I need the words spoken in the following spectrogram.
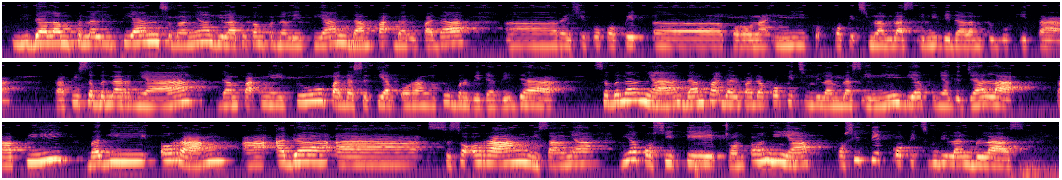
di dalam penelitian sebenarnya dilakukan penelitian dampak daripada uh, resiko COVID uh, corona ini COVID-19 ini di dalam tubuh kita. Tapi sebenarnya dampaknya itu pada setiap orang itu berbeda-beda. Sebenarnya dampak daripada COVID-19 ini dia punya gejala tapi bagi orang uh, ada uh, seseorang misalnya dia positif, contoh nih ya, positif COVID-19,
